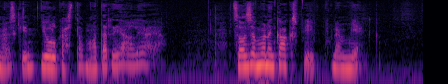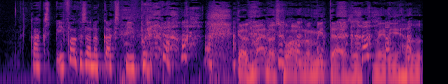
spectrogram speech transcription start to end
myöskin julkaista materiaalia ja Se on semmoinen kaksipiippunen miekka. Kaksi piippunen, voiko sanoa kaksipiippunen? Kato, mä en olisi huomannut mitään, se meni ihan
